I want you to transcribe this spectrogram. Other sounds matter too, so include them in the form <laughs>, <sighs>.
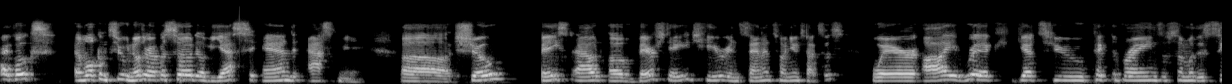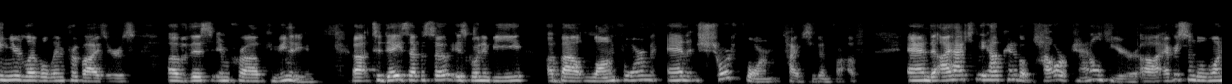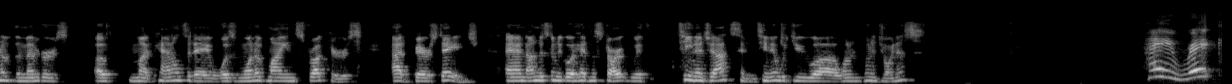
Hi, folks, and welcome to another episode of Yes and Ask Me, uh, show based out of Bexar Stage here in San Antonio, Texas, where I, Rick, get to pick the brains of some of the senior level improvisers of this improv community. Uh, today's episode is going to be about long form and short form types of improv. And I actually have kind of a power panel here. Uh, every single one of the members of my panel today was one of my instructors at Bexar Stage. And I'm just going to go ahead and start with Tina Jackson. Tina, would you uh, want, want to join us? Hey, Rick.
